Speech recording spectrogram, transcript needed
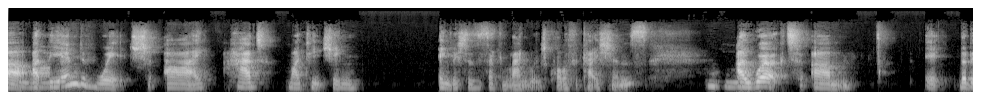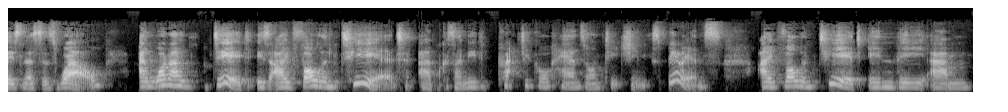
uh, wow. at the end of which I had my teaching English as a second language qualifications. Mm-hmm. I worked um, it, the business as well. And what I did is I volunteered uh, because I needed practical hands on teaching experience. I volunteered in the um,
